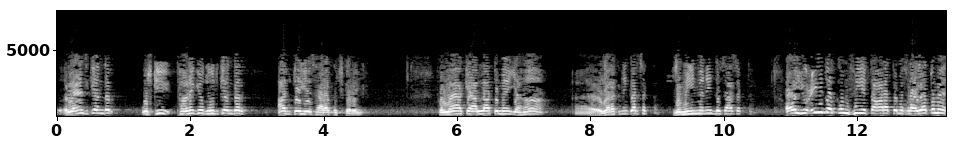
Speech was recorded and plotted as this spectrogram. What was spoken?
رینج کے اندر، اس کی تھانے کی حدود کے اندر، اب تو یہ سارا کچھ کریں گے۔ فرمایا کہ اللہ تمہیں یہاں غرق نہیں کر سکتا، زمین میں نہیں دسا سکتا۔ اور یو عید و کمفی تارا تو نخرا یا تمہیں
